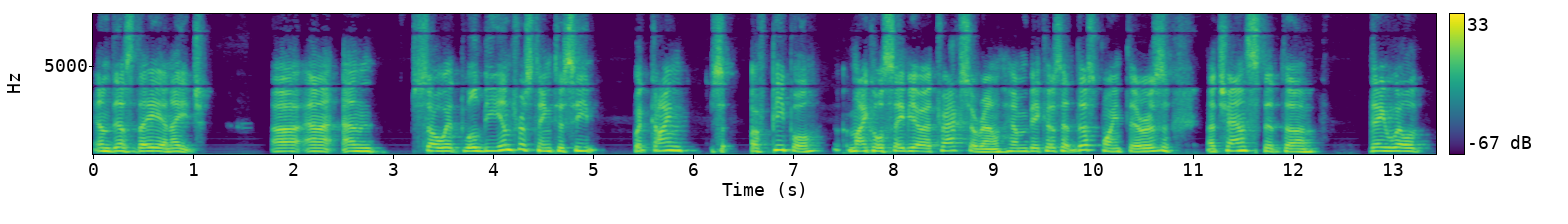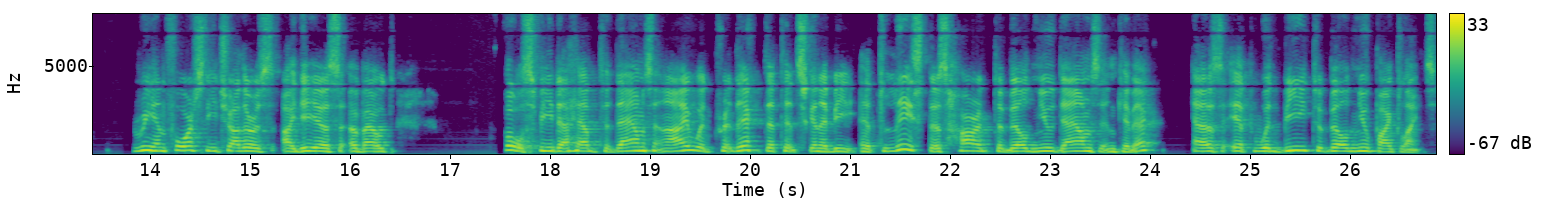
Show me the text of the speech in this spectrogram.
in this day and age. Uh, and, and so it will be interesting to see what kind of people Michael Sabia attracts around him, because at this point there is a chance that uh, they will reinforce each other's ideas about full speed ahead to dams. And I would predict that it's going to be at least as hard to build new dams in Quebec as it would be to build new pipelines.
